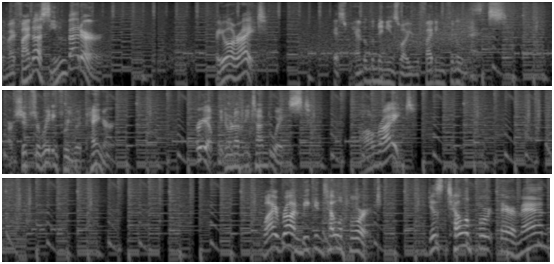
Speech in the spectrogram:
They might find us, even better! Are you alright? Yes, we handled the minions while you were fighting Infinite X. Our ships are waiting for you at the hangar. Hurry up, we don't have any time to waste. Alright. Why run? We can teleport. Just teleport there, man.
